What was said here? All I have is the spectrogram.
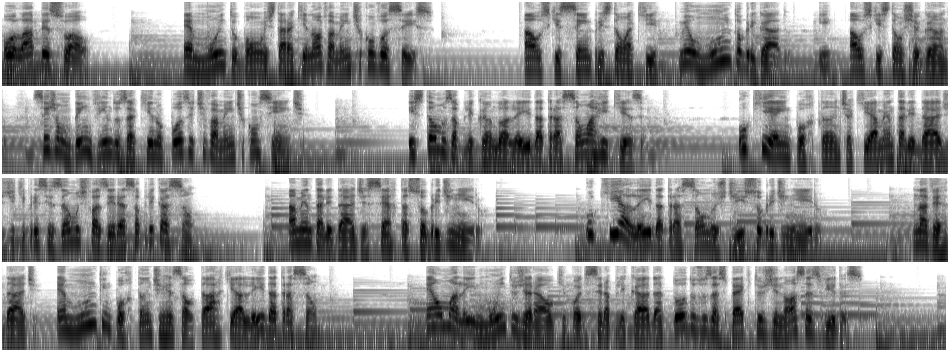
Olá pessoal! É muito bom estar aqui novamente com vocês. Aos que sempre estão aqui, meu muito obrigado, e, aos que estão chegando, sejam bem-vindos aqui no Positivamente Consciente. Estamos aplicando a lei da atração à riqueza. O que é importante aqui é a mentalidade de que precisamos fazer essa aplicação. A mentalidade certa sobre dinheiro. O que a lei da atração nos diz sobre dinheiro? Na verdade, é muito importante ressaltar que a lei da atração é uma lei muito geral que pode ser aplicada a todos os aspectos de nossas vidas.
